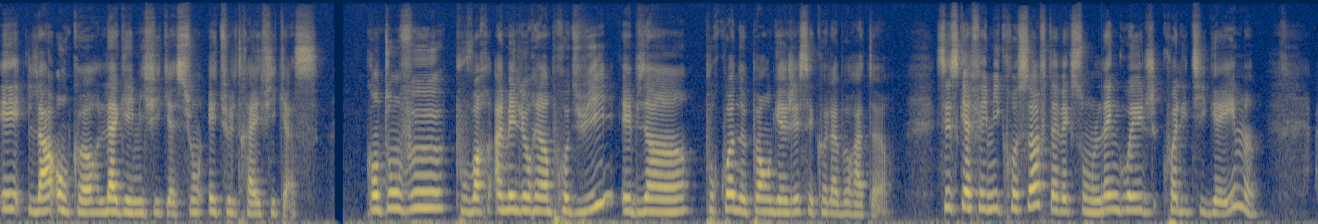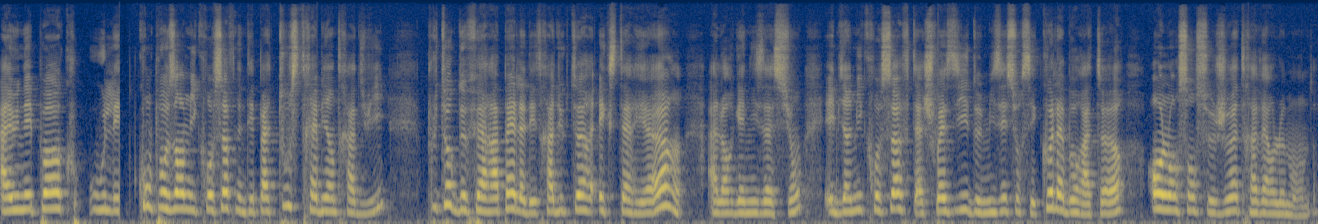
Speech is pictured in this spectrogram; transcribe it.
Et là encore, la gamification est ultra efficace. Quand on veut pouvoir améliorer un produit, eh bien, pourquoi ne pas engager ses collaborateurs? C'est ce qu'a fait Microsoft avec son Language Quality Game. À une époque où les composants Microsoft n'étaient pas tous très bien traduits, plutôt que de faire appel à des traducteurs extérieurs à l'organisation, eh bien Microsoft a choisi de miser sur ses collaborateurs en lançant ce jeu à travers le monde.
